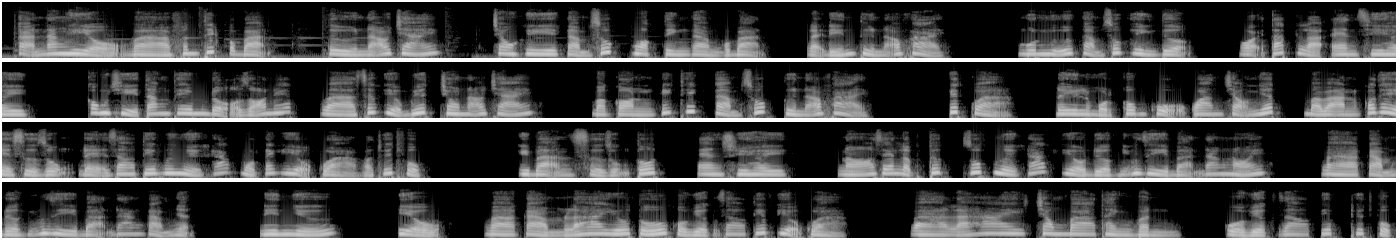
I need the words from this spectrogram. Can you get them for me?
Khả năng hiểu và phân tích của bạn từ não trái, trong khi cảm xúc hoặc tình cảm của bạn lại đến từ não phải. Ngôn ngữ cảm xúc hình tượng, gọi tắt là NCA, không chỉ tăng thêm độ rõ nét và sức hiểu biết cho não trái, mà còn kích thích cảm xúc từ não phải. Kết quả, đây là một công cụ quan trọng nhất mà bạn có thể sử dụng để giao tiếp với người khác một cách hiệu quả và thuyết phục. Khi bạn sử dụng tốt NCA, nó sẽ lập tức giúp người khác hiểu được những gì bạn đang nói và cảm được những gì bạn đang cảm nhận. Nên nhớ, hiểu và cảm là hai yếu tố của việc giao tiếp hiệu quả. và là hai trong ba thành phần của việc giao tiếp thuyết phục.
